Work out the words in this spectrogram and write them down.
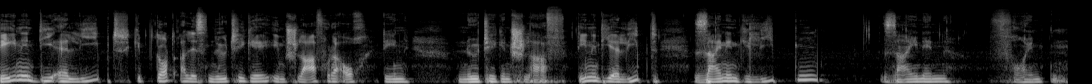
denen, die er liebt, gibt Gott alles Nötige im Schlaf oder auch den nötigen Schlaf. Denen, die er liebt, seinen Geliebten, seinen Freunden.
